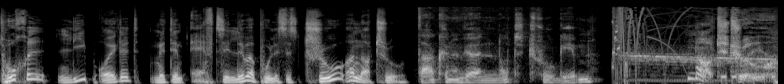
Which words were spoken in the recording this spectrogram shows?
Tuchel liebäugelt mit dem FC Liverpool. Ist es true or not true? Da können wir ein Not True geben. Not true.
